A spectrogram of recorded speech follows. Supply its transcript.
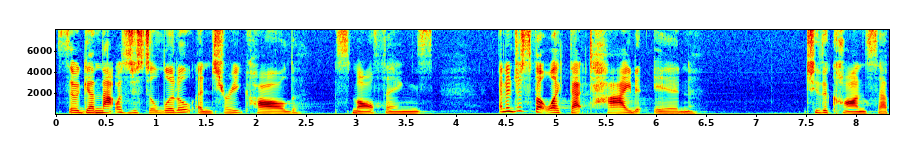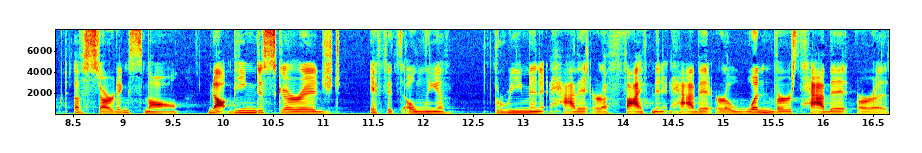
So, again, that was just a little entry called Small Things. And it just felt like that tied in to the concept of starting small, not being discouraged if it's only a three minute habit or a five minute habit or a one verse habit or a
